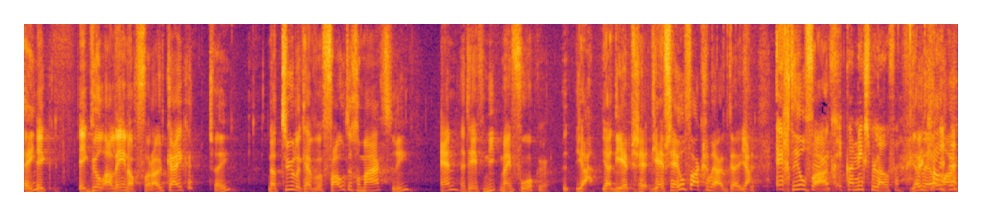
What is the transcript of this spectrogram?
Eén, Ik, ik wil alleen nog vooruitkijken. twee, Natuurlijk hebben we fouten gemaakt. drie. En het heeft niet mijn voorkeur. Ja, ja die, heeft ze, die heeft ze heel vaak gebruikt, deze. Ja. Echt heel vaak. Ik kan niks beloven. Jawel, maar,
